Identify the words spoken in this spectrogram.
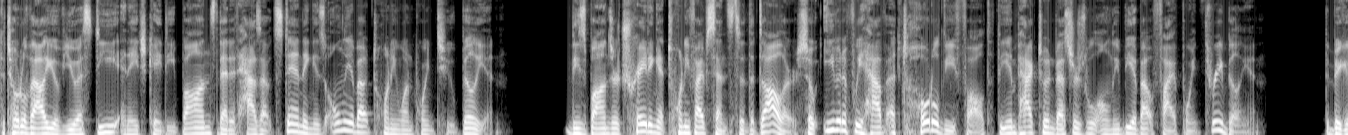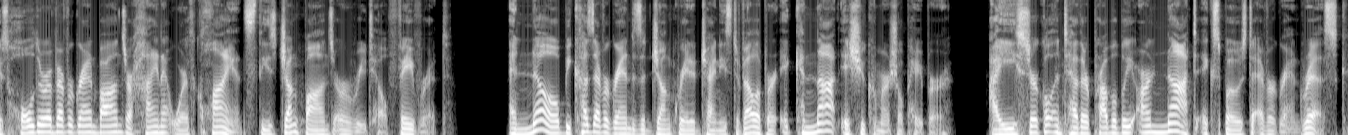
The total value of USD and HKD bonds that it has outstanding is only about 21.2 billion. These bonds are trading at 25 cents to the dollar, so even if we have a total default, the impact to investors will only be about 5.3 billion. The biggest holder of Evergrande bonds are high net worth clients. These junk bonds are a retail favorite. And no, because Evergrande is a junk rated Chinese developer, it cannot issue commercial paper. i.e., Circle and Tether probably are not exposed to Evergrande risk.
